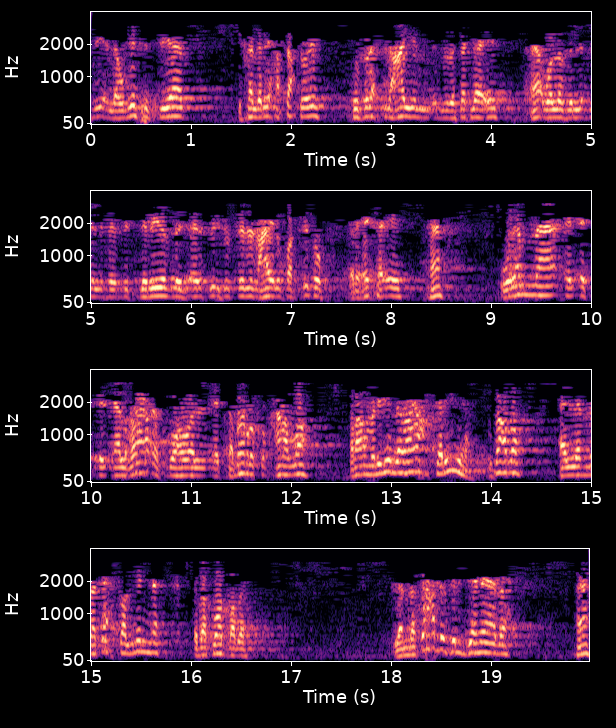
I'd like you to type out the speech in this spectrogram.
في لو جه في الثياب يخلي الريحة بتاعته إيه؟ شوف ريحة العيل بيبقى شكلها إيه؟ ها ولا في, في, في السرير شوف سرير العيل وفرشته ريحتها إيه؟ ها؟ ولما الغائط وهو التبرك سبحان الله رغم إن دي روائح كريهه وصعبة قال لما تحصل منك يبقى اتوضى بس لما تحدث الجنابة ها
